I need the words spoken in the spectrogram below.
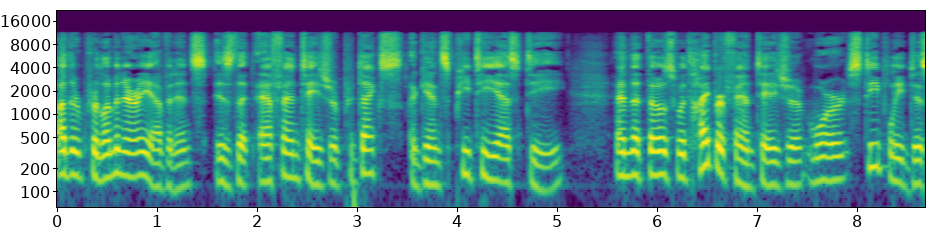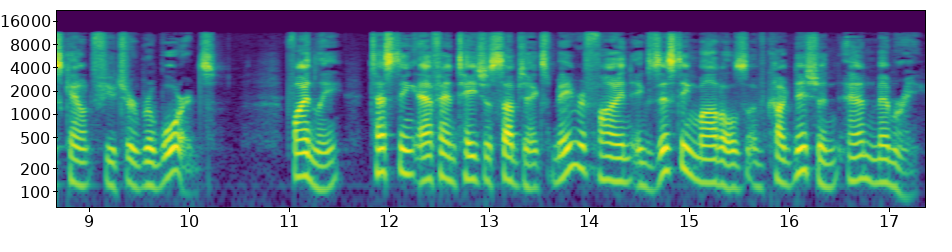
Other preliminary evidence is that aphantasia protects against PTSD and that those with hyperphantasia more steeply discount future rewards. Finally, testing aphantasia subjects may refine existing models of cognition and memory.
